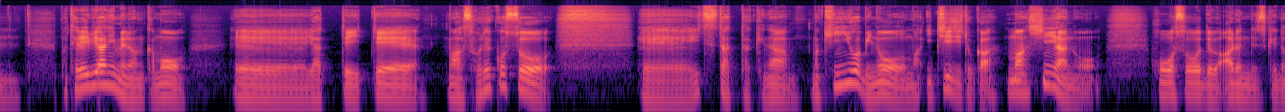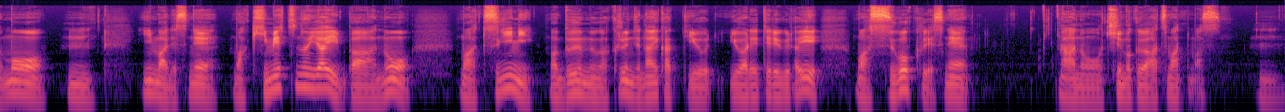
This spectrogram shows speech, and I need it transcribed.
うん。まあ、テレビアニメなんかも、えーやっていて、まあそれこそ、えーいつだったっけな、まあ、金曜日の、まあ、1時とか、まあ、深夜の放送ではあるんですけども、うん、今ですね、まあ、鬼滅の刃の、まあ、次に、まあ、ブームが来るんじゃないかっていう言われてるぐらい、まあ、すごくですね、あの、注目が集まってます。うん、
